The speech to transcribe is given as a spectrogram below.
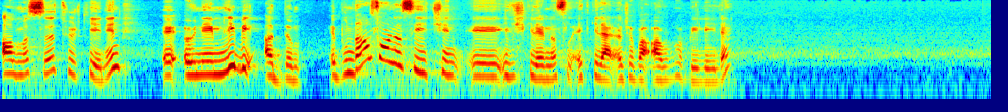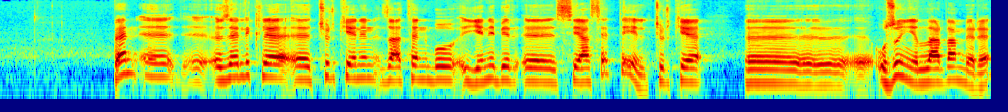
alması Türkiye'nin e, önemli bir adım. E, bundan sonrası için e, ilişkileri nasıl etkiler acaba Avrupa Birliği ile? Ben e, e, özellikle e, Türkiye'nin zaten bu yeni bir e, siyaset değil. Türkiye e, uzun yıllardan beri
